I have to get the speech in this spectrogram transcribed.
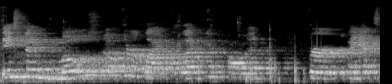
They spend most of their life collecting pollen for plants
